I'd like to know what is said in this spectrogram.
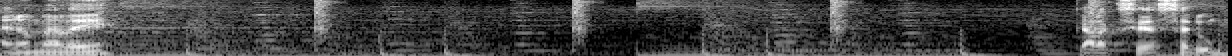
Anomaly, Galaxy S7.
